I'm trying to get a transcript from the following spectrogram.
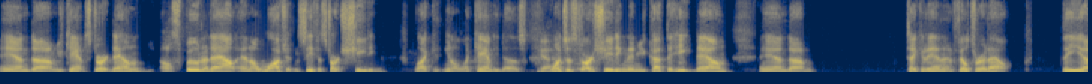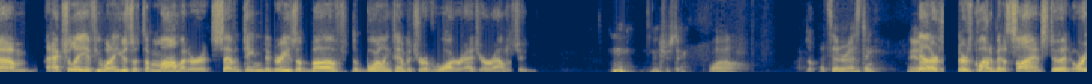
and um, you can't stir it down, I'll spoon it out and I'll watch it and see if it starts sheeting like you know like candy does. Yeah. Once it starts sheeting, then you cut the heat down and um, take it in and filter it out. The um, actually, if you want to use a thermometer, it's 17 degrees above the boiling temperature of water at your altitude. Hmm. Interesting. Wow, that's interesting. Yeah. yeah, there's there's quite a bit of science to it, or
